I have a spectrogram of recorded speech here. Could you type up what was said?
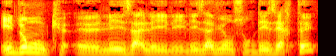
Et donc euh, les, les, les avions sont désertés.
